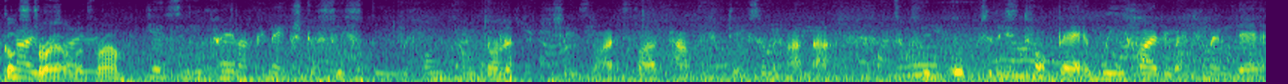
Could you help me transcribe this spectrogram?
Got no, straight so, on the tram. Yeah, so you pay like an extra 50 Hong Kong dollars, which is like £5.50, something like that, to come up to this top bit and we highly recommend it.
